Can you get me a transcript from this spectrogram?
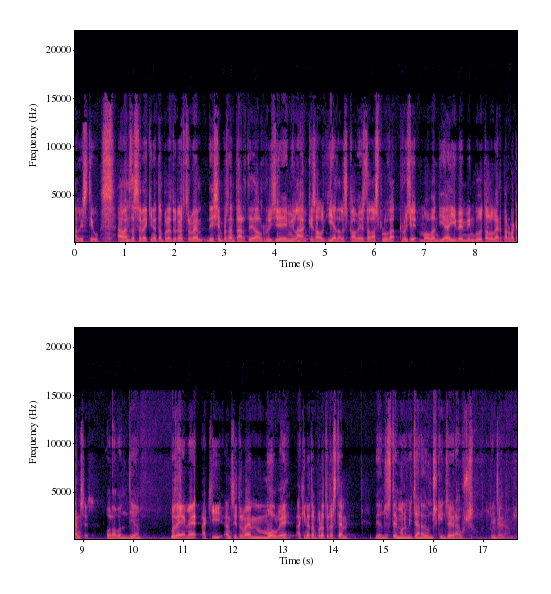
a l'estiu. Abans de saber quina temperatura ens trobem, deixa'm presentar-te el Roger Milà, mm -hmm. que és el guia de les coves de l'Espluga. Roger, molt bon dia i benvingut a l'Obert per Vacances. Hola, bon dia. Ho dèiem, eh? Aquí ens hi trobem molt bé. A quina temperatura estem? Bé, doncs estem a una mitjana d'uns 15 graus. 15 graus.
